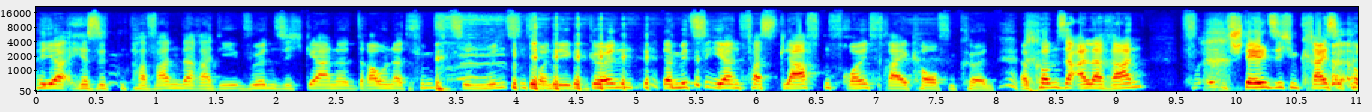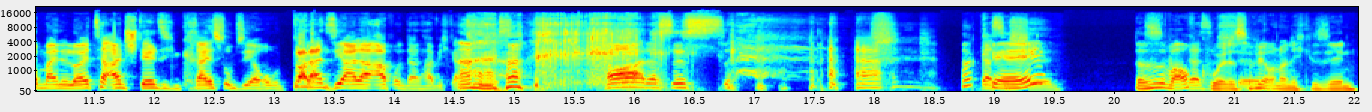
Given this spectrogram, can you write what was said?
ja, hier sind ein paar Wanderer, die würden sich gerne 315 Münzen von denen gönnen, damit sie ihren versklavten Freund freikaufen können. Da kommen sie alle ran, stellen sich im Kreis, da kommen meine Leute an, stellen sich im Kreis um sie herum und ballern sie alle ab und dann habe ich ganz Scheiße. Oh, das ist. das ist okay. Das ist aber auch Das cool. Das habe ich auch noch nicht gesehen.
